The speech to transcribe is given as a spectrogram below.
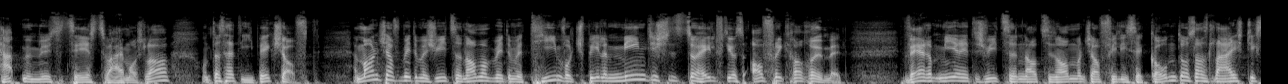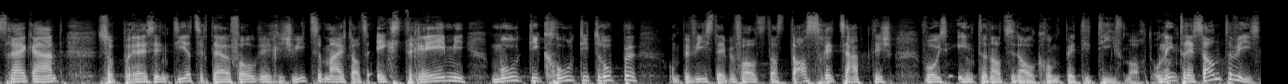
hat man müssen zuerst zweimal schlagen und das hat IB geschafft. Eine Mannschaft mit einem Schweizer Namen, mit einem Team, wo die Spieler mindestens zur Hälfte aus Afrika kommen. Während wir in der Schweizer Nationalmannschaft viele Sekundos als Leistungsträger haben, so präsentiert sich der erfolgreiche Schweizer Meister als extreme Multikulti-Truppe und beweist ebenfalls, dass das Rezept ist, das uns international kompetitiv macht. Und interessanterweise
